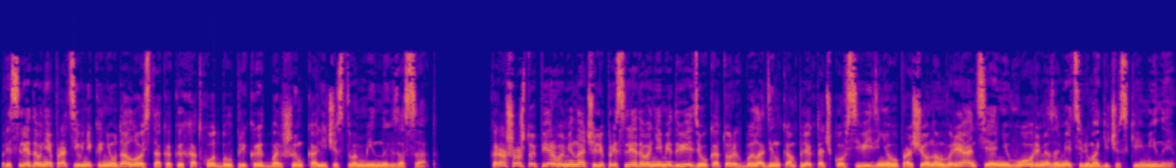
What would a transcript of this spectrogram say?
Преследование противника не удалось, так как их отход был прикрыт большим количеством минных засад. Хорошо, что первыми начали преследование медведей, у которых был один комплект очков всевидения в упрощенном варианте, и они вовремя заметили магические мины.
